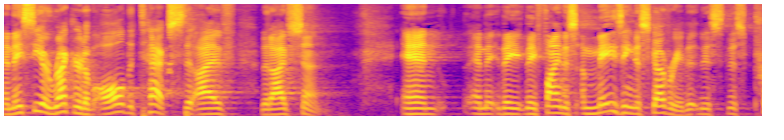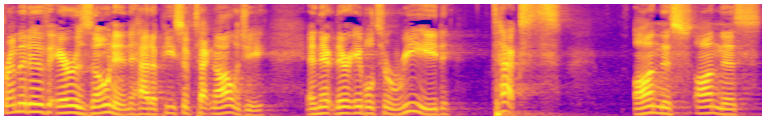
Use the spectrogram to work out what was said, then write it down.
and they see a record of all the texts that I've, that I've sent. And, and they, they find this amazing discovery that this, this primitive Arizonan had a piece of technology, and they're, they're able to read texts on this, on this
